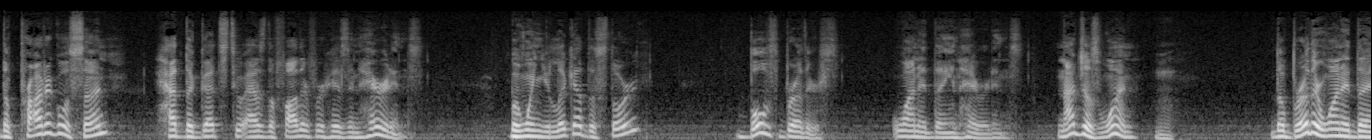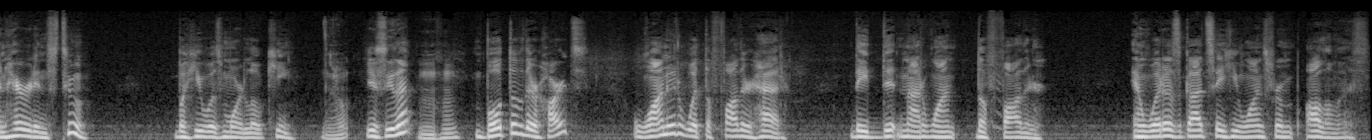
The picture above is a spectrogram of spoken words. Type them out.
The prodigal son had the guts to ask the father for his inheritance. But when you look at the story, both brothers wanted the inheritance. Not just one. Mm. The brother wanted the inheritance too, but he was more low key. Yep. You see that? Mm-hmm. Both of their hearts wanted what the father had. They did not want the father. And what does God say he wants from all of us?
